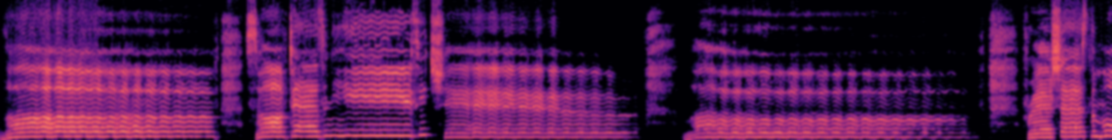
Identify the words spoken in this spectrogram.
Love, soft as an easy chair. Love, fresh as the morning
